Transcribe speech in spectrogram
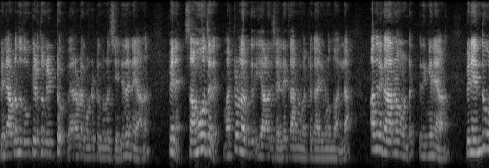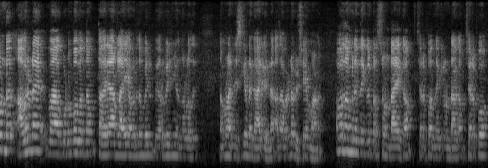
പിന്നെ അവിടെ നിന്ന് തൂക്കിയെടുത്തുകൊണ്ട് ഇട്ടു. വേറെ അവിടെ കൊണ്ടിട്ടു എന്നുള്ളത് ശരി തന്നെയാണ്. പിന്നെ സമൂഹത്തിൽ മറ്റുള്ളവർക്ക് ഇയാളൊരു ശല്യക്കാരനും മറ്റു കാര്യങ്ങളൊന്നും അല്ല. അതിന് കാരണമുണ്ട്. ഇതിങ്ങനെയാണ്. പിന്നെ എന്തുകൊണ്ട് അവരുടെ കുടുംബ ബന്ധം തകരാറിലായി? അവർ തമ്മിൽ വേർപിരിഞ്ഞു എന്നുള്ളത് നമ്മൾ അന്വേഷിക്കേണ്ട കാര്യമല്ല. അത് അവരുടെ വിഷയമാണ്. അവർ തമ്മിൽ എന്തെങ്കിലും പ്രശ്നം ഉണ്ടായേക്കാം. ചിലപ്പോൾ എന്തെങ്കിലും ഉണ്ടാകാം. ചിലപ്പോൾ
